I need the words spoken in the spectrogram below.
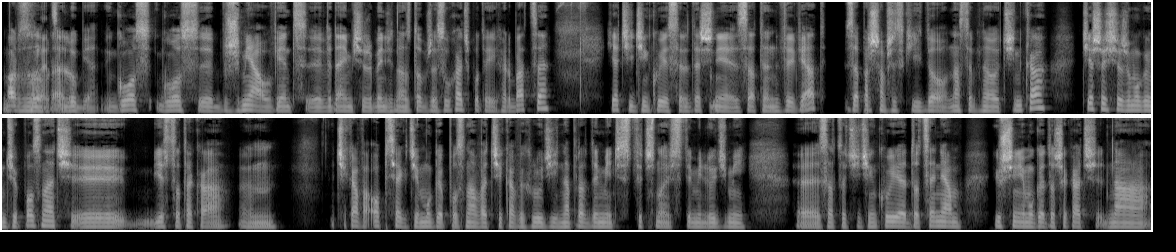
Bardzo Polecam. dobre, lubię. Głos, głos y, brzmiał, więc y, wydaje mi się, że będzie nas dobrze słuchać po tej herbatce. Ja Ci dziękuję serdecznie za ten wywiad. Zapraszam wszystkich do następnego odcinka. Cieszę się, że mogłem Cię poznać. Y, Jest to taka ciekawa opcja, gdzie mogę poznawać ciekawych ludzi, naprawdę mieć styczność z tymi ludźmi. Za to Ci dziękuję, doceniam. Już się nie mogę doczekać na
